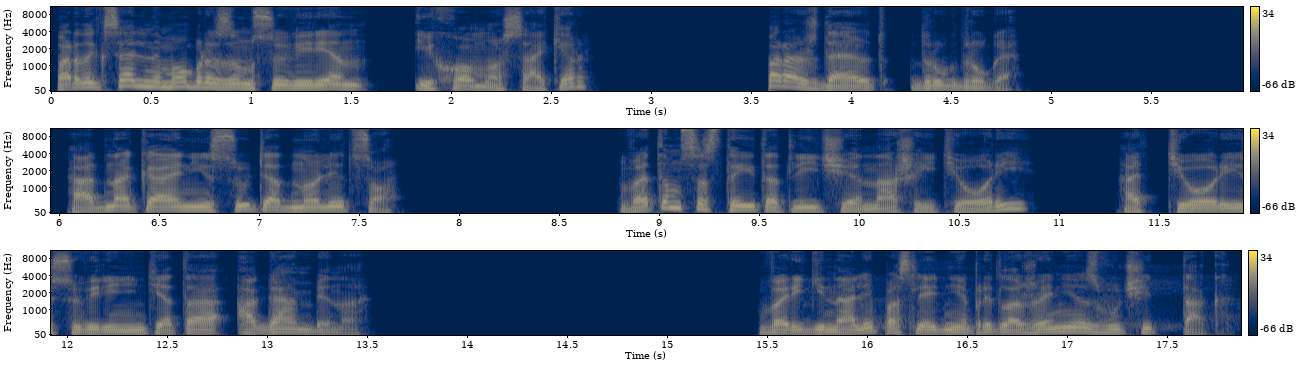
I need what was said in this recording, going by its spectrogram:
парадоксальным образом суверен и homo sacer порождают друг друга. Однако они суть одно лицо. В этом состоит отличие нашей теории от теории суверенитета Агамбина. В оригинале последнее предложение звучит так.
